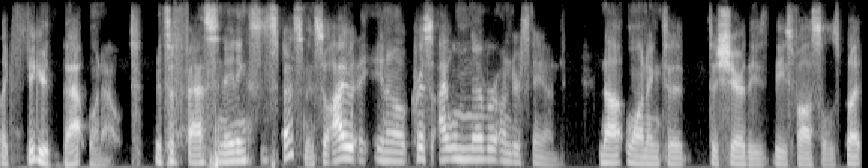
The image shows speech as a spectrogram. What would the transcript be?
Like, figure that one out. It's a fascinating specimen. So I, you know, Chris, I will never understand not wanting to to share these these fossils but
